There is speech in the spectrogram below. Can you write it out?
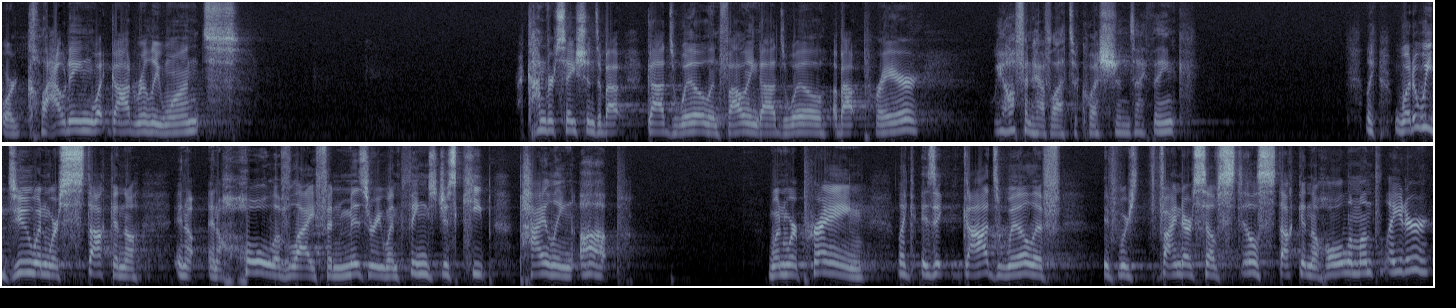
or clouding what God really wants? Conversations about God's will and following God's will, about prayer, we often have lots of questions, I think. Like, what do we do when we're stuck in a, in a, in a hole of life and misery, when things just keep piling up? When we're praying, like, is it God's will if, if we find ourselves still stuck in the hole a month later?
